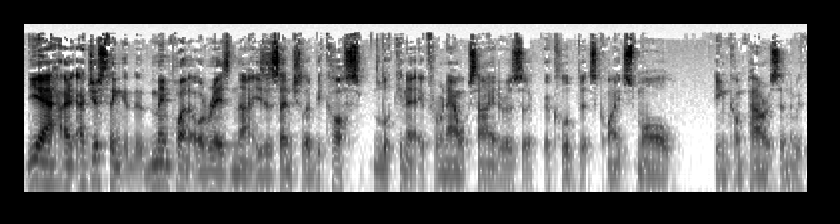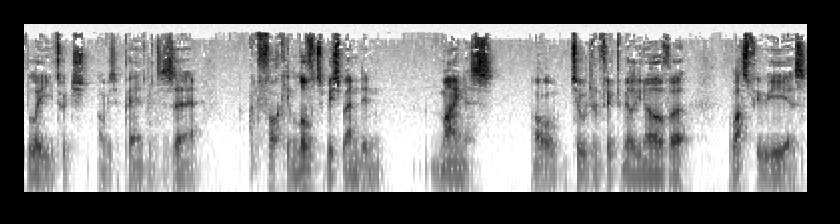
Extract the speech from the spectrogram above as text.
yeah, I, I just think the main point that we're raising that is essentially because looking at it from an outsider as a, a club that's quite small in comparison with Leeds, which obviously pains me to say, I'd fucking love to be spending minus or 250 million over the last few years.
